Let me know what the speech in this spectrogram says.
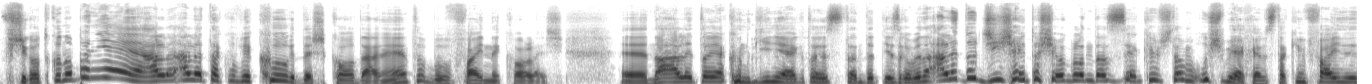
w środku, no bo nie, ale, ale tak mówię, kurde, szkoda, nie? To był fajny koleś. E, no ale to jak on ginie, jak to jest tandetnie zrobione, ale do dzisiaj to się ogląda z jakimś tam uśmiechem, z takim fajnym,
